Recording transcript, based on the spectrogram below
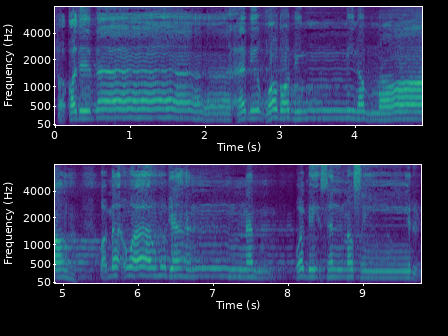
فقد باء بغضب من الله ومأواه جهنم وبئس المصير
